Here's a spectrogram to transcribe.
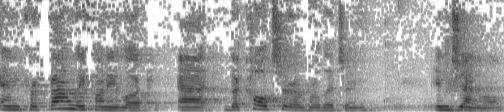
and profoundly funny look at the culture of religion in general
